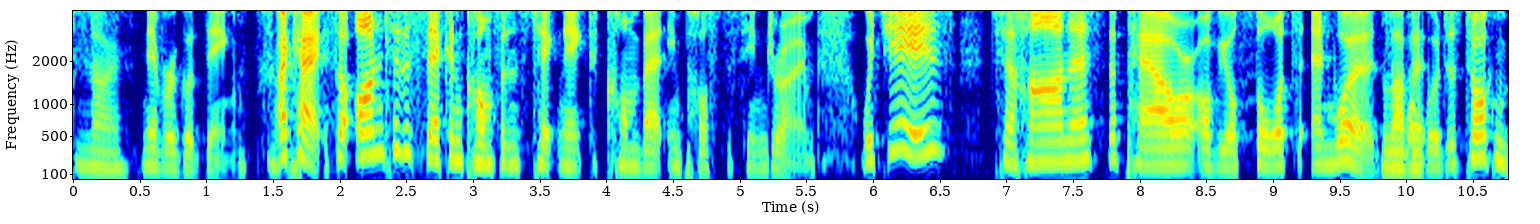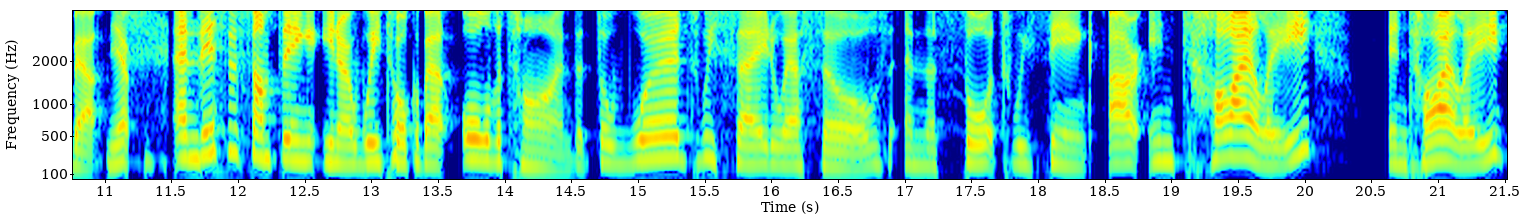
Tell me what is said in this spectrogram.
No. Never a good thing. Okay, so on to the second confidence technique to combat imposter syndrome, which is to harness the power of your thoughts and words. Love what it. we are just talking about. Yep. And this is something, you know, we talk about all the time that the words we say to ourselves and the thoughts we think are entirely, entirely,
